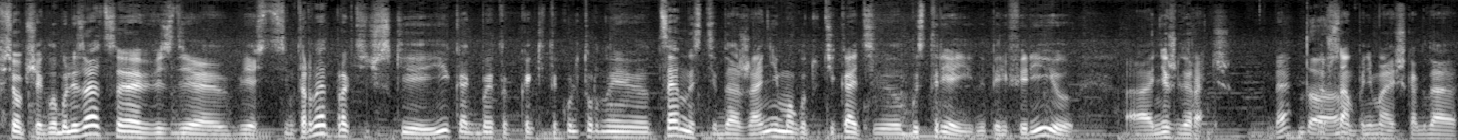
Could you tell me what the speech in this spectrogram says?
всеобщая глобализация, везде есть интернет практически, и как бы это какие-то культурные ценности даже, они могут утекать э, быстрее на периферию, а, нежели раньше, да? Да. Ты же сам понимаешь, когда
